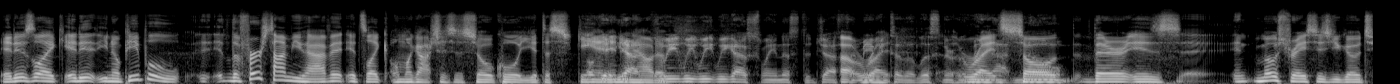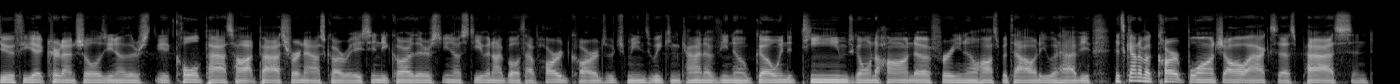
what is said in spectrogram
It is like it is. You know, people. The first time you have it, it's like, oh my gosh, this is so cool. You get to scan Okay, in yeah, and out of. we, we, we, we got to explain this to Jeff Oh, right. to the listener. Who right. So know. there is. uh, In most races you go to, if you get credentials, you know there's the cold pass, hot pass for a NASCAR race. IndyCar, there's you know Steve and I both have hard cards, which means we can kind of you know go into teams, go into Honda for you know hospitality, what have you. It's kind of a carte blanche, all access pass, and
